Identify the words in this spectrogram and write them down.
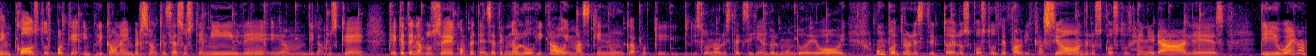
en costos porque implica una inversión que sea sostenible, em, digamos que, eh, que tengamos eh, competencia tecnológica hoy más que nunca porque eso no lo está exigiendo el mundo de hoy, un control estricto de los costos de fabricación, de los costos generales, y bueno,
